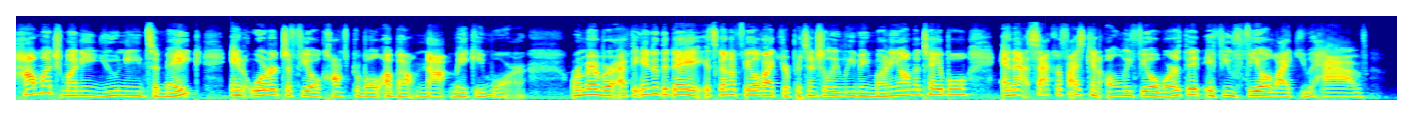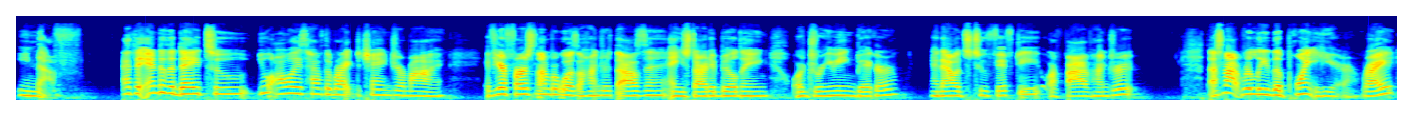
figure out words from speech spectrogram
how much money you need to make in order to feel comfortable about not making more. Remember, at the end of the day, it's going to feel like you're potentially leaving money on the table, and that sacrifice can only feel worth it if you feel like you have enough. At the end of the day, too, you always have the right to change your mind. If your first number was 100,000 and you started building or dreaming bigger, and now it's 250 or 500, that's not really the point here, right?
